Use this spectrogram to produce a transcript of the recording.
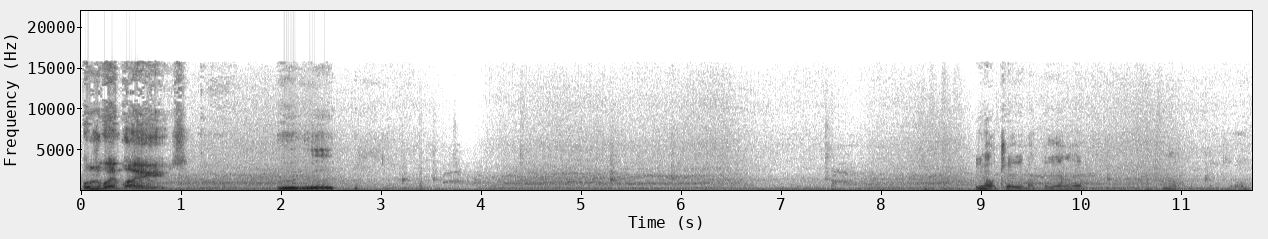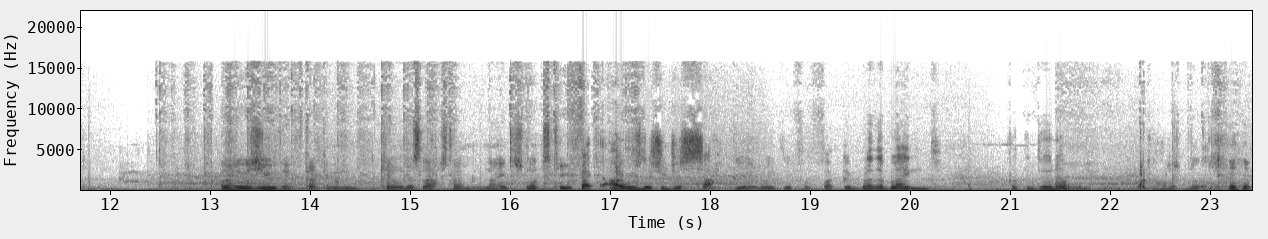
Who's with waves? You're not trading up again, eh? Oh, God. Well, it was you that fucking killed us last time, and I just nuts teeth. But I was literally just sat here waiting for fucking Brother Blind. Fucking turn up. I just blew it.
